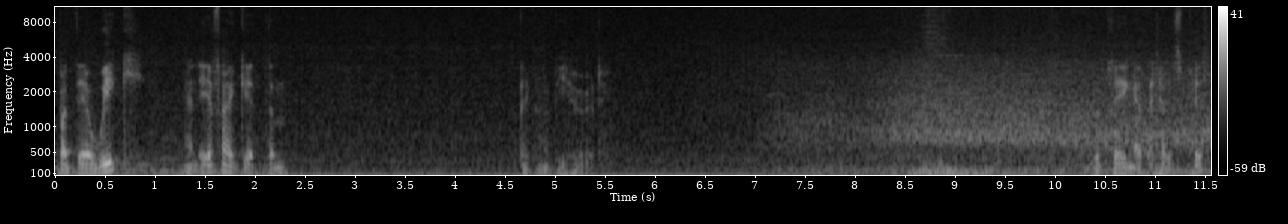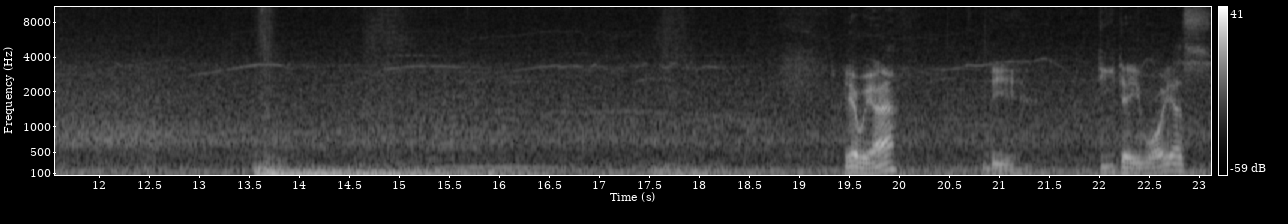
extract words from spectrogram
But they're weak and if I get them they're gonna be hurt we're playing at the Hell's Pit Here we are, the D-Day Warriors.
